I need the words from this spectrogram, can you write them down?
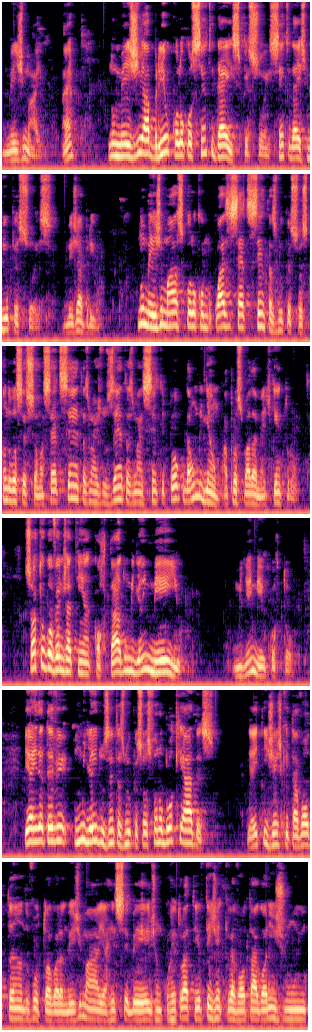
no mês de maio. Né? No mês de abril, colocou 110 pessoas, 110 mil pessoas, no mês de abril. No mês de março, colocou quase 700 mil pessoas. Quando você soma 700, mais 200, mais cento e pouco, dá um milhão, aproximadamente, que entrou. Só que o governo já tinha cortado um milhão e meio. Um milhão e meio cortou. E ainda teve um milhão e duzentas mil pessoas foram bloqueadas. E aí tem gente que está voltando, voltou agora no mês de maio, a receber junto com o retroativo. Tem gente que vai voltar agora em junho,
